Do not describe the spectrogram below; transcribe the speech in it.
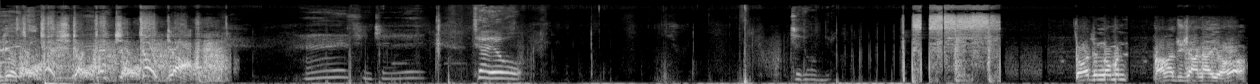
걸려서 진짜 진짜 진짜 아, 진짜. 제가 요거 죄송합니다. 떠든 놈은 남아주지 않아요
